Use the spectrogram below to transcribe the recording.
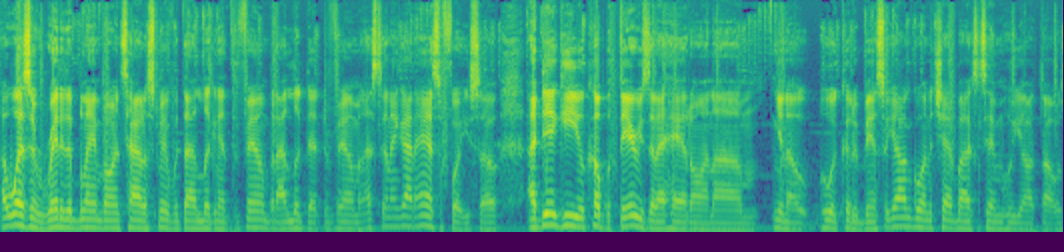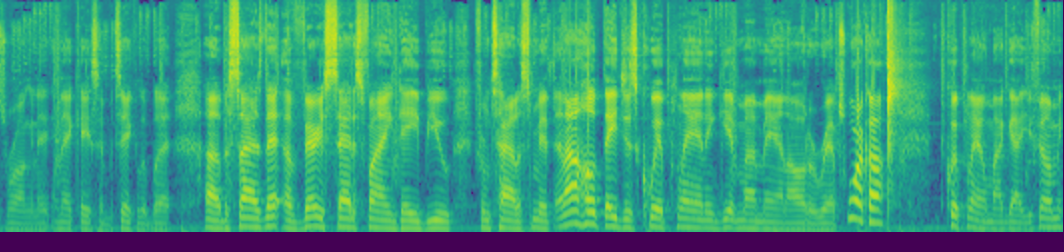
I wasn't ready to blame it on Tyler Smith without looking at the film, but I looked at the film and I still ain't got an answer for you. So I did give you a couple theories that I had on, um, you know, who it could have been. So y'all go in the chat box and tell me who y'all thought was wrong in that, in that case in particular. But uh, besides that, a very satisfying debut from Tyler Smith, and I hope they just quit playing and give my man all the reps. Work off quit playing with my guy. You feel me?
